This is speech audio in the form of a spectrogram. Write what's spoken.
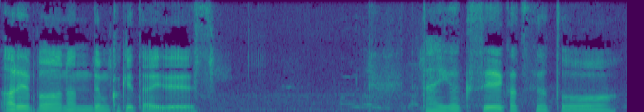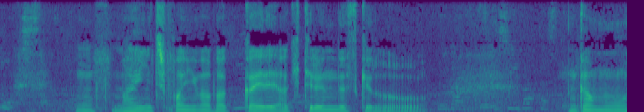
あれば何でもかけたいです。大学生活だと、もう毎日ファインマばっかりで飽きてるんですけど、なんかもう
